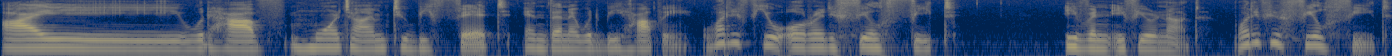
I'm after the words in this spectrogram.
I would have more time to be fit and then I would be happy. What if you already feel fit, even if you're not? What if you feel fit?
